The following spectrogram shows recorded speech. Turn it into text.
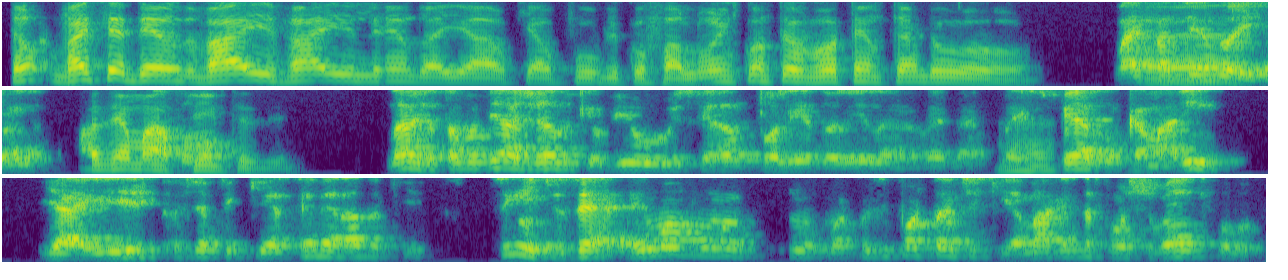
Então, vai cedendo, vai, vai lendo aí o que o público falou, enquanto eu vou tentando. Vai fazendo é, aí, olha. Fazer uma tá síntese. Não, eu já estava viajando, que eu vi o Luiz Fernando Toledo ali na, na, na uhum. espera, no camarim, e aí eu já fiquei acelerado aqui. Seguinte, Zé, tem uma, uma, uma coisa importante aqui. A Margarida Fonchuen falou:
